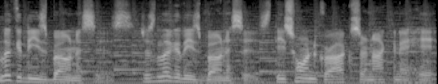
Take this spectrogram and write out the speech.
Look at these bonuses. Just look at these bonuses. These horned graahks are not gonna hit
